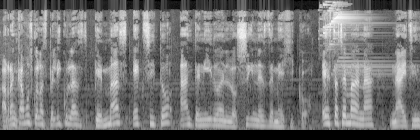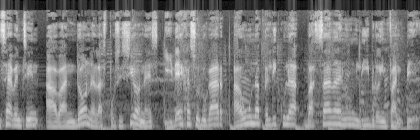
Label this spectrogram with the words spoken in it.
Arrancamos con las películas que más éxito han tenido en los cines de México. Esta semana, 1917 abandona las posiciones y deja su lugar a una película basada en un libro infantil.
